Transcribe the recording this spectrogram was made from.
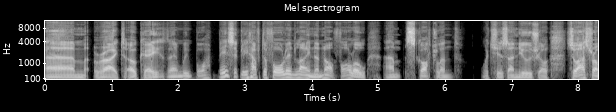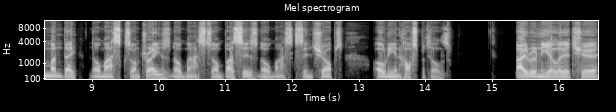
Um, right, okay, then we basically have to fall in line and not follow um, Scotland which is unusual. So as from Monday, no masks on trains, no masks on buses, no masks in shops, only in hospitals. Irony alert here,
